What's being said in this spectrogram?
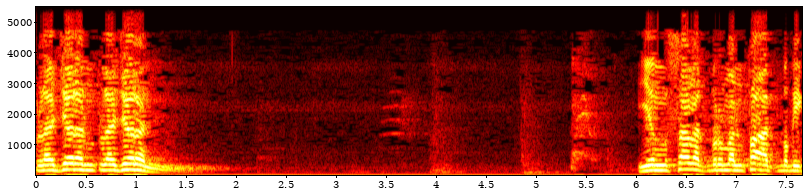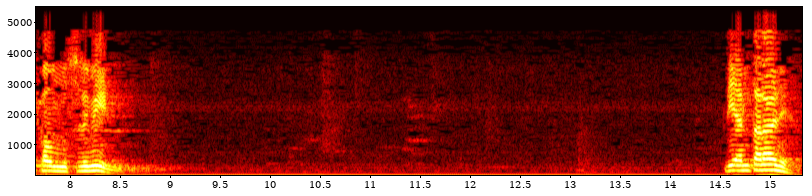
pelajaran-pelajaran yang sangat bermanfaat bagi kaum muslimin. Di antaranya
